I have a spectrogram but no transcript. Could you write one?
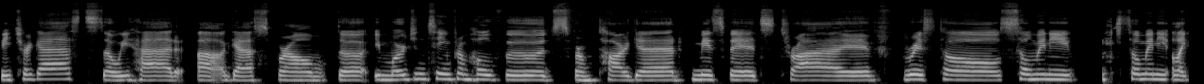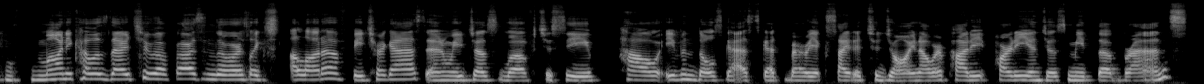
feature guests. So we had uh, guests from the emerging team from Whole Foods, from Target, Misfits, Thrive, Bristol, so many so many like Monica was there too, of course, and there was like a lot of feature guests, and we just love to see how even those guests get very excited to join our party party and just meet the brands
